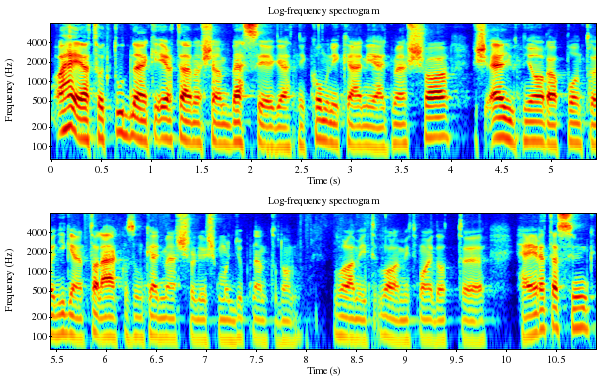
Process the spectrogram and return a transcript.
ahelyett, hogy tudnánk értelmesen beszélgetni, kommunikálni egymással, és eljutni arra a pontra, hogy igen, találkozunk egymással, és mondjuk nem tudom, valamit, valamit majd ott helyre teszünk,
